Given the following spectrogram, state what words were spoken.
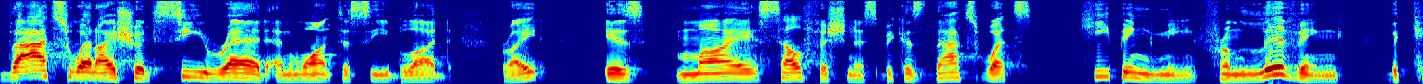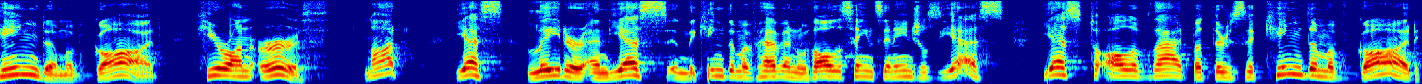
That's when I should see red and want to see blood, right? Is my selfishness, because that's what's keeping me from living the kingdom of God here on earth not, yes, later, and yes, in the kingdom of heaven with all the saints and angels. Yes, yes to all of that. But there's a kingdom of God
